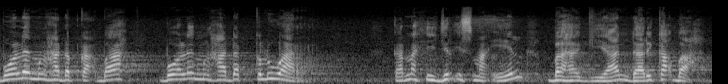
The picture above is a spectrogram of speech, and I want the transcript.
boleh menghadap Ka'bah, boleh menghadap keluar. Karena hijr Ismail bahagian dari Ka'bah.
